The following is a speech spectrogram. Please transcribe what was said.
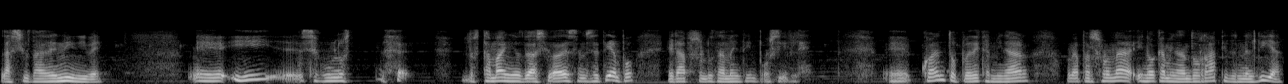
la ciudad de Nínive. Eh, y eh, según los los tamaños de las ciudades en ese tiempo, era absolutamente imposible. Eh, ¿Cuánto puede caminar una persona y no caminando rápido en el día?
